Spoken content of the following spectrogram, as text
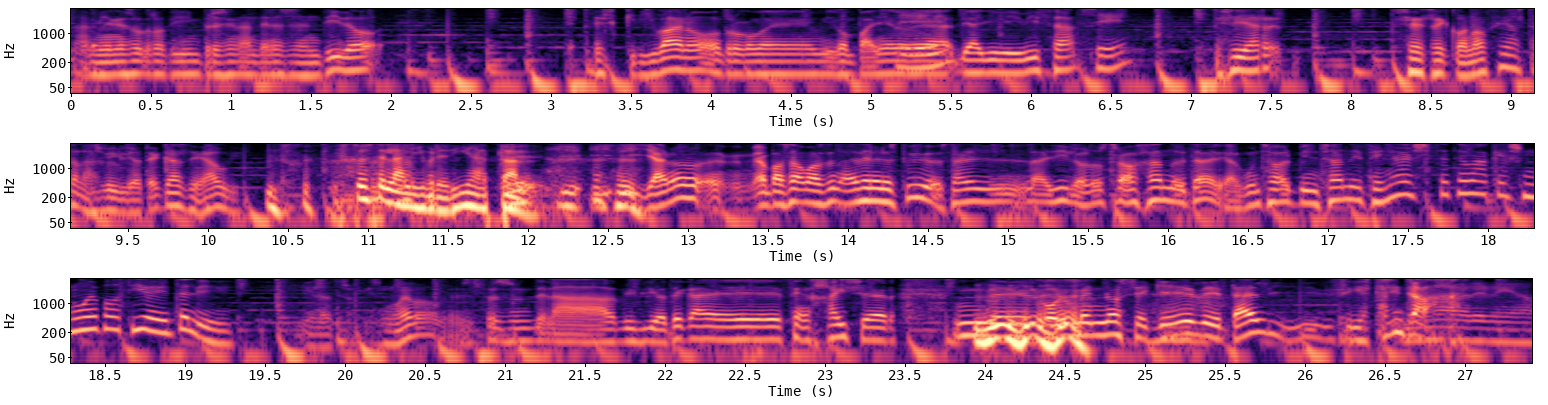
también es otro tío impresionante en ese sentido. Escribano, otro como eh, mi compañero Sí. de, de allí de Ibiza. Sí, Ese ya re- se reconoce hasta las bibliotecas de Audi. Esto es de la librería tal. Y, y- y ya no, me ha pasado más de una vez en el estudio, el- allí los dos trabajando y tal, y algún chaval pinchando y dice, no, este tema que es nuevo, tío, y tal, y, y el otro que es nuevo, esto es de la biblioteca de Sennheiser, del volumen no sé qué, de tal, y "Y estás sin trabajar. Madre mía.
